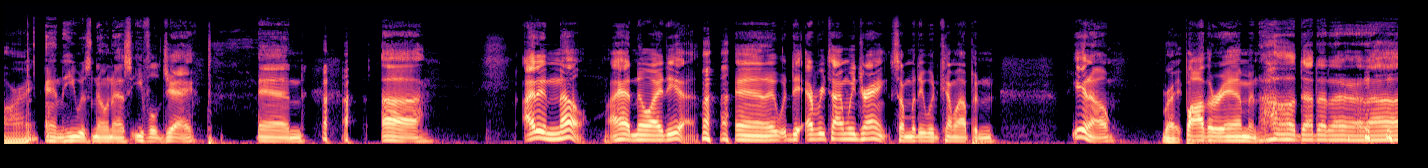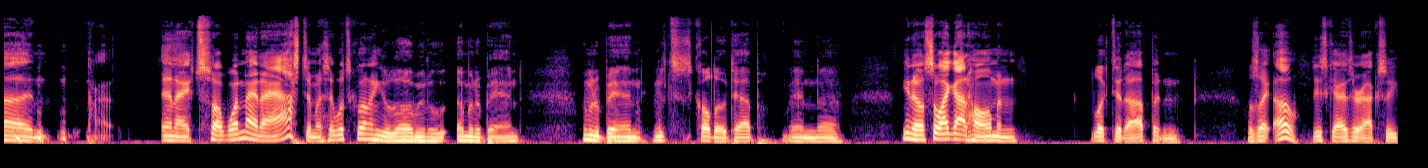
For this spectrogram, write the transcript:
all right. and he was known as Evil J. And uh, I didn't know. I had no idea. and it would, every time we drank, somebody would come up and, you know, Right. bother him and oh da da da da, da and and I saw one night I asked him I said what's going on he goes oh, I'm in a I'm in a band I'm in a band it's called OTEP and uh, you know so I got home and looked it up and was like oh these guys are actually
